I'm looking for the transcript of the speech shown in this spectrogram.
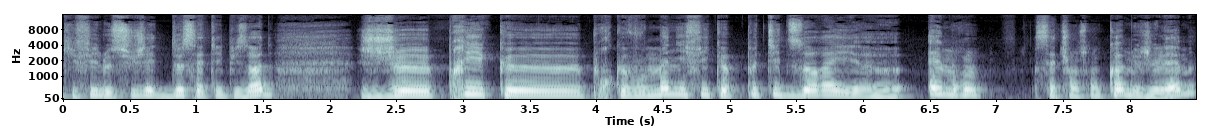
qui fait le sujet de cet épisode. Je prie que pour que vos magnifiques petites oreilles euh, aimeront cette chanson comme je l'aime.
